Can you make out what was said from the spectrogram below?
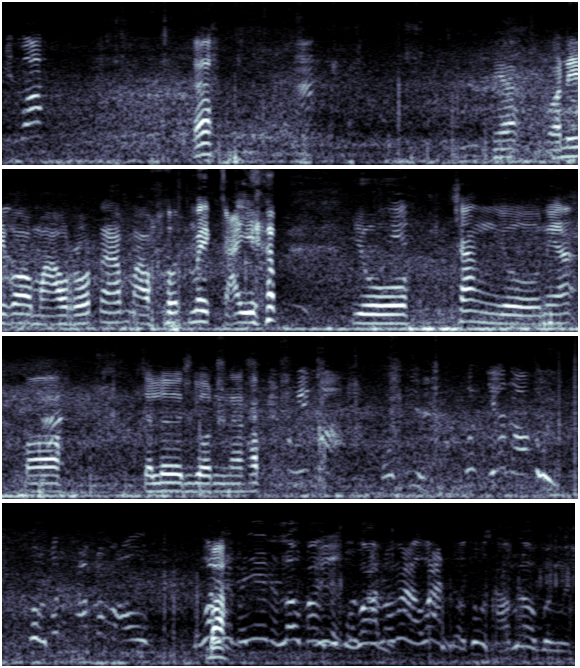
เห็นปะฮะเนี่ยวันนี้ก็มาเอารถนะครับมาเอารถไม่ไกลครับ อยู่ช่างอยู่เนี่ยปอเจริญยนต์นะครับเห็นปะ คนที่รถเสียเนาะคนขับต้องเอาบ้าว่าไม่ใช่น่ะเล่ามาเออจะบอกว่าเรามาว่านเราโทษถามเราเบิ่งเลย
